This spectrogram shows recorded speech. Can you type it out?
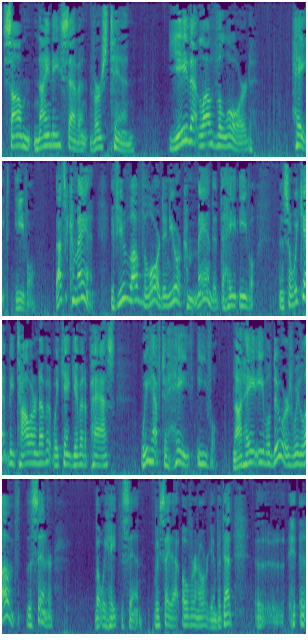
Psalm 97 verse 10. Ye that love the Lord hate evil. That's a command. If you love the Lord, then you are commanded to hate evil. And so we can't be tolerant of it. We can't give it a pass. We have to hate evil. Not hate evildoers. We love the sinner, but we hate the sin. We say that over and over again. But that, uh,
